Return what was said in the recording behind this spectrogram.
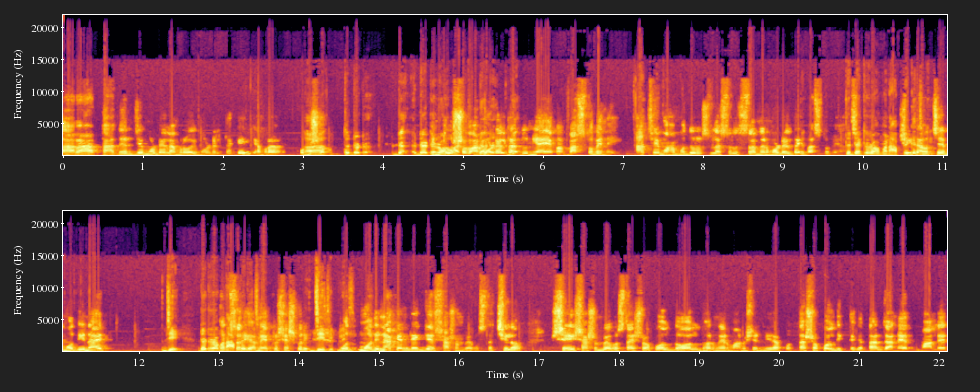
তারা তাদের যে মডেল আমরা ওই মডেলটাকেই আমরা সবার মডেলটা দুনিয়ায় এখন বাস্তবে নেই। আছে মোহাম্মদ রসুল্লাহ সাল্লামের মডেলটাই বাস্তবে তো ডক্টর রহমান সেটা হচ্ছে মদিনায় জি ডক্টর রহমান আমি একটু শেষ করি। জি জি মদিনা কেন্দ্রিক যে শাসন ব্যবস্থা ছিল সেই শাসন ব্যবস্থায় সকল দল ধর্মের মানুষের নিরাপত্তা সকল দিক থেকে তার জানের মালের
